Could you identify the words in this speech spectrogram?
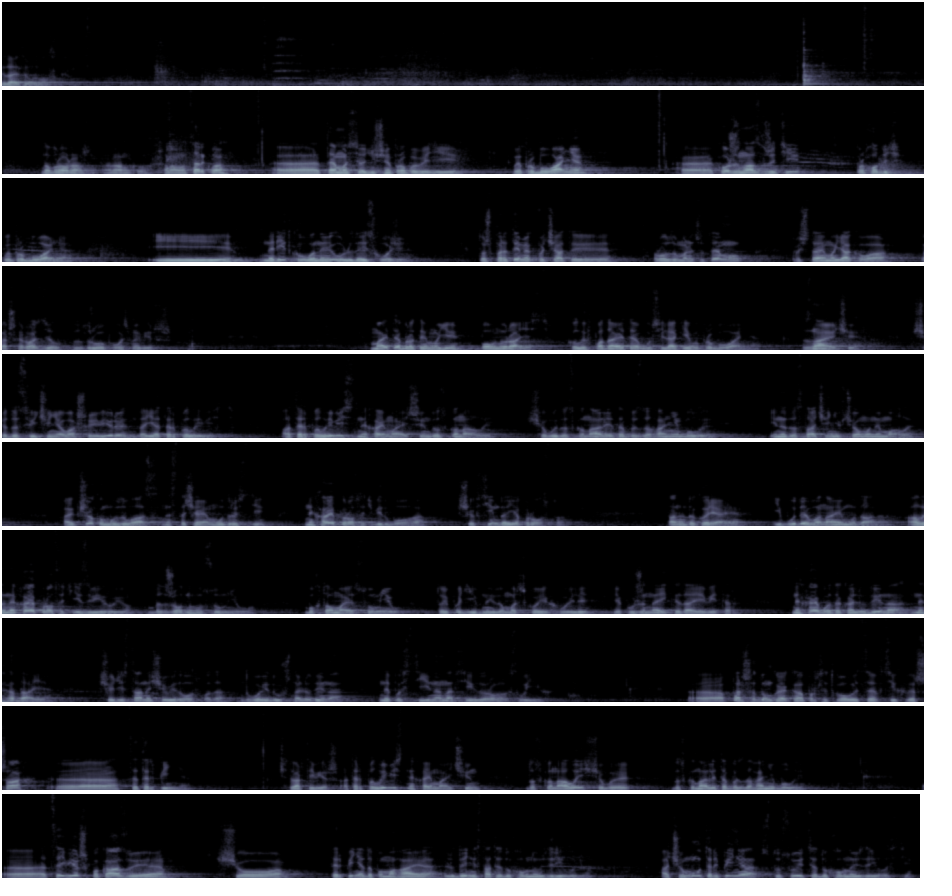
Сідайте, будь ласка. Доброго ранку, шановна церква. Е, Тема сьогоднішньої проповіді випробування. Е, Кожен з нас в житті проходить випробування. І нерідко вони у людей схожі. Тож перед тим, як почати роздуми на цю тему, прочитаємо Якова перший розділ з 2 по 8 вірш. Майте, брати мої, повну радість, коли впадаєте в усілякі випробування, знаючи, що досвідчення вашої віри дає терпеливість, а терпеливість нехай має чин досконалий, що ви досконалі та бездоганні були, і недостачі ні в чому не мали. А якщо кому з вас не стачає мудрості, нехай просить від Бога, що всім дає просто, та не докоряє, і буде вона йому дана. Але нехай просить із вірою, без жодного сумніву. Бо хто має сумнів, той подібний до морської хвилі, яку жене й кидає вітер. Нехай бо така людина не гадає, що дістане що від Господа. Двоєдушна людина, непостійна на всіх дорогах своїх. Е, Перша думка, яка прослідковується в цих віршах, е, це терпіння. Четвертий вірш. А терпеливість нехай має чин досконалий, щоб досконалі та бездоганні були. Е, Цей вірш показує, що терпіння допомагає людині стати духовною зрілою. А чому терпіння стосується духовної зрілості?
